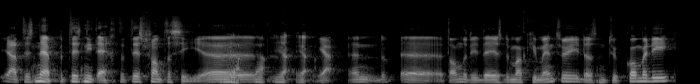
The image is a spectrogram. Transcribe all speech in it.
Ja, het is nep, het is niet echt, het is fantasie. Eh, Ja, ja. Ja, ja. Ja, en de- eh, het andere idee is de mockumentary. Dat is natuurlijk comedy.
